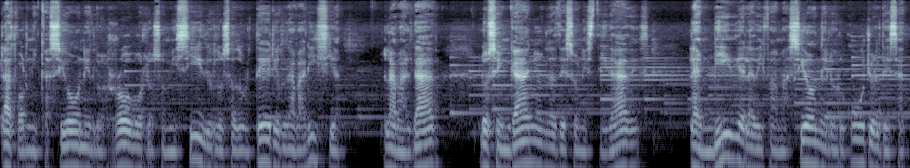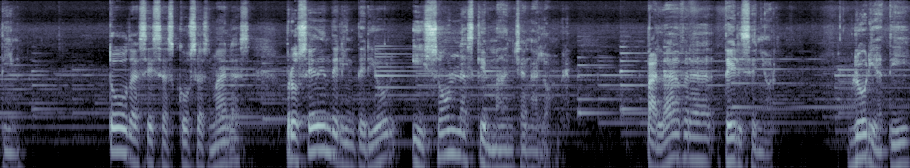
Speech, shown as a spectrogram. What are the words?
las fornicaciones, los robos, los homicidios, los adulterios, la avaricia, la maldad, los engaños, las deshonestidades, la envidia, la difamación, el orgullo, el desatino. Todas esas cosas malas proceden del interior y son las que manchan al hombre. Palabra del Señor. Gloria a ti,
